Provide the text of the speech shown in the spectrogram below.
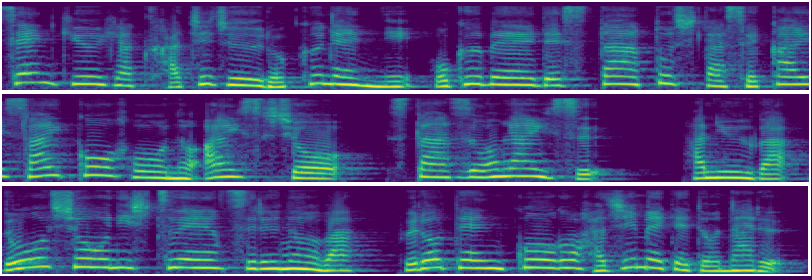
1986年に北米でスタートした世界最高峰のアイスショー、スターズ・オン・アイス。羽生が同賞に出演するのは、プロ転向後初めてとなる。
